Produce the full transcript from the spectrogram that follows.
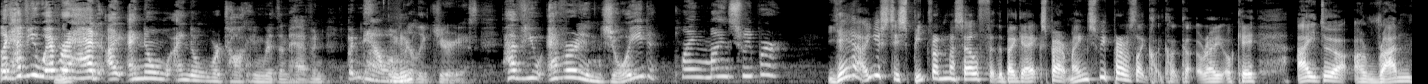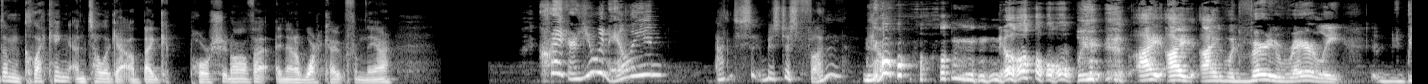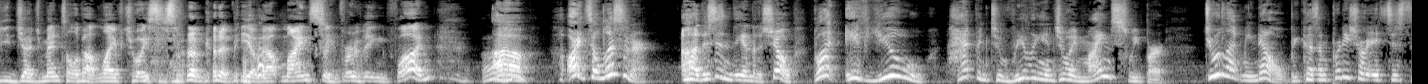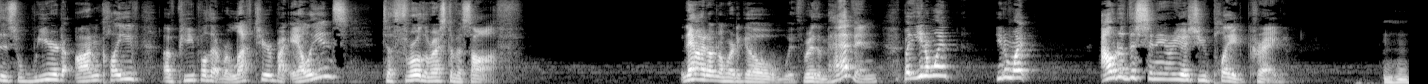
like, have you ever had? I, I know, I know, we're talking Rhythm Heaven, but now I'm mm-hmm. really curious. Have you ever enjoyed playing Minesweeper? Yeah, I used to speedrun myself at the big expert Minesweeper. I was like, click, click, click, right, okay. I do a, a, random clicking until I get a big portion of it, and then I work out from there. Craig, are you an alien? Just, it was just fun. No, no. I, I, I would very rarely be judgmental about life choices, but I'm going to be about Minesweeper being fun. Uh-huh. Uh, all right, so listener, uh, this isn't the end of the show, but if you happen to really enjoy Minesweeper, do let me know because I'm pretty sure it's just this weird enclave of people that were left here by aliens to throw the rest of us off. Now I don't know where to go with Rhythm Heaven, but you know what? You know what? Out of the scenarios you played, Craig, Mm-hmm.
